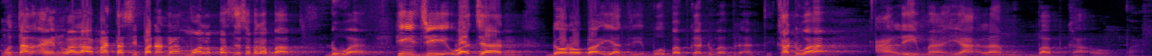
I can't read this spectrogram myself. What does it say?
mutal ain walama tasipanana moal lepas desa bab. Dua hiji wajan doroba yadribu bab kedua berarti. kadua alima ya'lamu bab kaopat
